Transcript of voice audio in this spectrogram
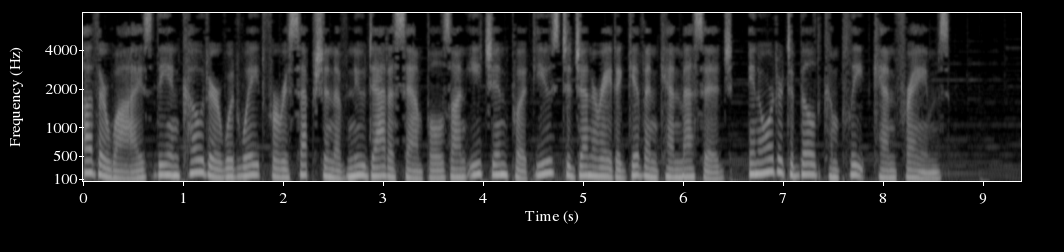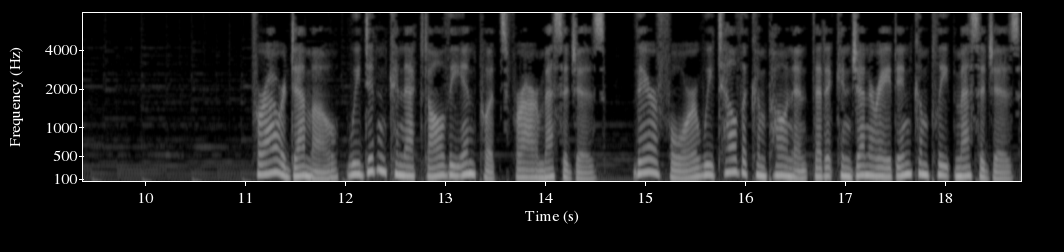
Otherwise the encoder would wait for reception of new data samples on each input used to generate a given CAN message, in order to build complete CAN frames. For our demo, we didn't connect all the inputs for our messages. Therefore we tell the component that it can generate incomplete messages,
